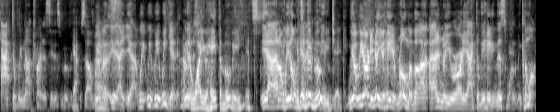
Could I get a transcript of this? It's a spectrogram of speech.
actively not trying to see this movie. Yeah. So we, uh, yeah, yeah, we, we, we, we get it. I don't know why you hate the movie. It's Yeah, I don't. We don't. It's get a good it. movie, I mean, Jake. We, we already know you hated Roma, but I, I didn't know you were already actively hating this one. I mean, come on.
